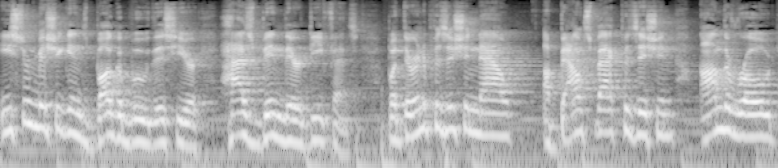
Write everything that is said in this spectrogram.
Eastern Michigan's bugaboo this year has been their defense, but they're in a position now a bounce back position on the road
